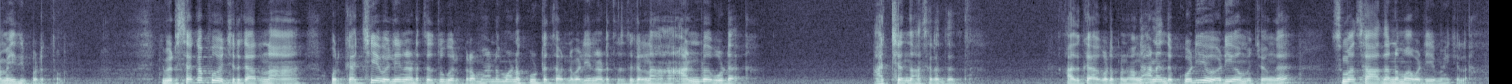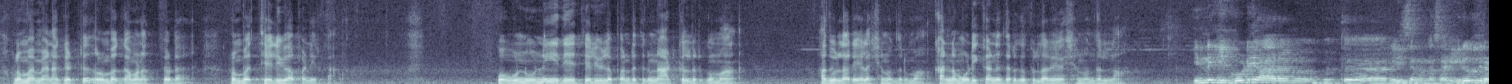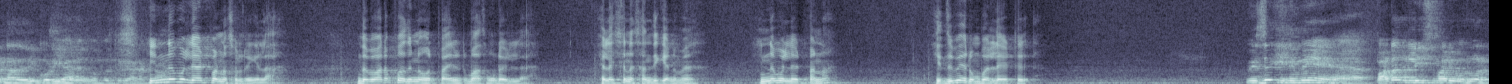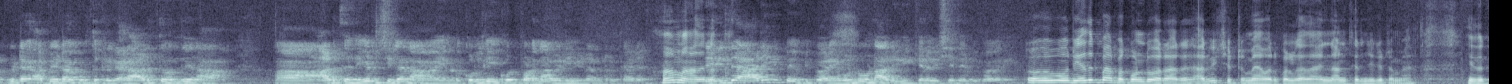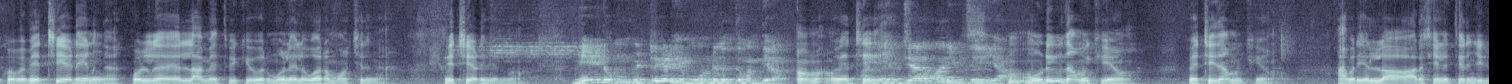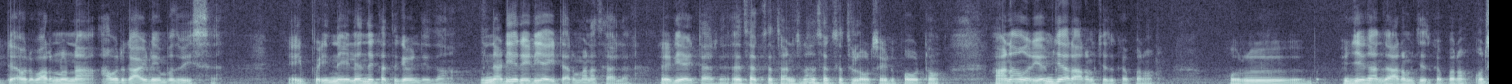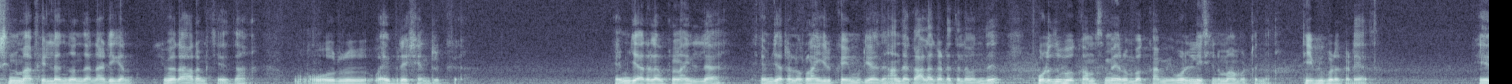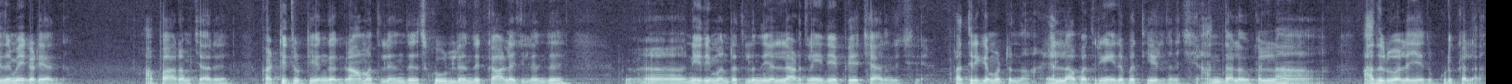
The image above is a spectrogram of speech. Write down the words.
அமைதிப்படுத்தும். இவர் சிகப்பு வச்சுருக்காருன்னா ஒரு கட்சியை வழி நடத்துறதுக்கு ஒரு பிரமாண்டமான கூட்டத்தை வழி நடத்துறதுக்கெல்லாம் அன்பை விட அச்சம்தான் சிறந்தது. அதுக்காக கூட பண்ணுவாங்க. ஆனால் இந்த கொடியை வடிவமைச்சவங்க சும்மா சாதாரணமாக வடிவமைக்கல. ரொம்ப மெனக்கெட்டு ரொம்ப கவனத்தோட ரொம்ப தெளிவாக பண்ணியிருக்காங்க ஒவ்வொன்று ஒன்றும் இதே தெளிவில் பண்ணுறதுக்கு நாட்கள் இருக்குமா? அது உள்ளார எலெக்ஷன் வந்துடுமா கண்ணை மூடி கண்ணு திறக்கிறதுக்குள்ளார எலெக்ஷன் வந்துடலாம். இன்னைக்கு கொடி ஆரம்பித்த ரீசன் என்ன சார் இருபத்தி ரெண்டாம் தேதி கொடி ஆரம்பிப்பதுக்கான இன்னமும் லேட் பண்ண சொல்கிறீங்களா இந்த வரப்போது இன்னும் ஒரு பதினெட்டு மாதம் கூட இல்லை. எலெக்ஷனை சந்திக்கணுமே. இன்னமும் லேட் பண்ணால் இதுவே ரொம்ப லேட்டு விஜய் இனிமே படம் ரிலீஸ் மாதிரி ஒரு ஒரு அப்டேட்டாக கொடுத்துட்டு இருக்காரு. அடுத்து வந்து நான் அடுத்த நிகழ்ச்சியில நான் என்னோட கொள்கை கோட்பாடனா வெளியிடன்னு இருக்காரு ஆமாம் அது இந்த அறிவிப்பை எப்படி பாருங்க? ஒன்று ஒன்றா அறிவிக்கிற விஷயத்தை எப்படி பாக்குறீங்க? ஒரு எதிர்பார்ப்பை கொண்டு வர்றாரு. அறிவிச்சிட்டோமே அவர் கொள்கை தான் என்னன்னு தெரிஞ்சுக்கிட்டோமே. இது வெற்றி அடையணுங்க. கொள்கை எல்லாமே தூக்கி ஒரு மூலையில் ஓரமாக வச்சிருங்க. வெற்றி அடைஞ்சிடணும். மீண்டும் வெற்றி அடையும் மூன்றெழுத்து மந்திரம். ஆமாம் வெற்றி எம்ஜிஆர் மாதிரி விஜய் முடிவு தான் முக்கியம். வெற்றி தான் முக்கியம். அவர் எல்லா அரசியலையும் தெரிஞ்சுக்கிட்டு அவர் வரணும்னா அவருக்கு ஆயிடும் எண்பது வயசு. இப்போ இன்னையிலேருந்து கற்றுக்க வேண்டியது தான் முன்னாடியே ரெடி ஆகிட்டார் மனசால். ரெடி ஆகிட்டார் சக்ஸஸ் ஆனிச்சுன்னா சக்ஸஸில் ஒரு சைடு போகட்டும். ஆனால் ஒரு எம்ஜிஆர் ஆரம்பித்ததுக்கப்புறம் ஒரு விஜயகாந்த் ஆரம்பித்ததுக்கப்புறம் ஒரு சினிமா ஃபீல்ட்லேருந்து வந்த நடிகன் இவர் ஆரம்பித்தது தான் ஒரு வைப்ரேஷன் இருக்குது எம்ஜிஆர் அளவுக்குலாம் இல்லை. எம்ஜிஆர் அளவுக்குலாம் இருக்கவே முடியாது. அந்த காலகட்டத்தில் வந்து பொழுதுபோக்கு அம்சமே ரொம்ப கம்மி. ஒன்லி சினிமா மட்டும்தான். டிவி கூட கிடையாது. எதுவுமே கிடையாது. அப்போ ஆரம்பித்தார் பட்டி தொட்டி எங்கே? கிராமத்துலேருந்து ஸ்கூல்லேருந்து காலேஜ்லேருந்து நீதிமன்றத்துலேருந்து எல்லா இடத்துலையும் இதே பேச்சாக இருந்துச்சு. பத்திரிக்கை மட்டும்தான். எல்லா பத்திரிக்கையும் இதை பற்றி எழுதுனுச்சு. அந்த அளவுக்கெல்லாம் அதிர்வலையை இது கொடுக்கல.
